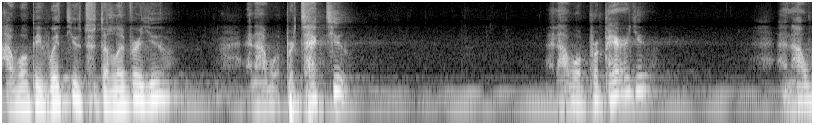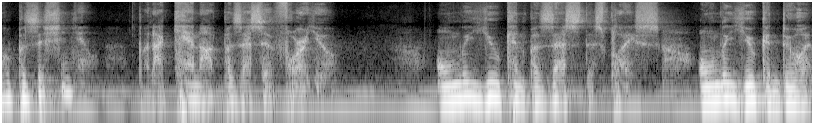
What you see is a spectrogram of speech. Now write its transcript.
I will be with you to deliver you, and I will protect you, and I will prepare you, and I will position you, but I cannot possess it for you. Only you can possess this place. Only you can do it.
